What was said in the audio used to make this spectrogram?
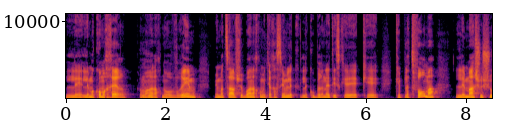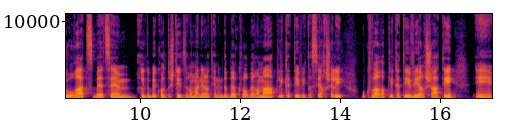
למקום אחר. כלומר, mm-hmm. אנחנו עוברים ממצב שבו אנחנו מתייחסים לקוברנטיס כ, כ, כפלטפורמה, למשהו שהוא רץ בעצם על גבי כל תשתית, זה לא מעניין אותי, אני מדבר כבר ברמה אפליקטיבית, השיח שלי הוא כבר אפליקטיבי, הרשאתי, אה,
